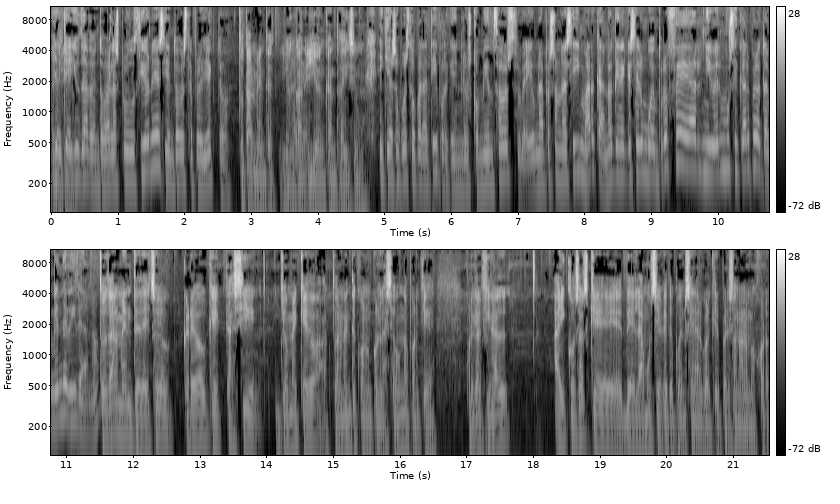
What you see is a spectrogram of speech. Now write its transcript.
Y él te ha ayudado en todas las producciones y en todo este proyecto. Totalmente, y yo, encan- y yo encantadísimo. ¿Y qué ha supuesto para ti? Porque en los comienzos eh, una persona así marca, ¿no? Tiene que ser un buen profe al nivel musical, pero también de vida, ¿no? Totalmente, de hecho yo creo que casi yo me quedo actualmente con, con la segunda, porque, porque al final hay cosas que de la música que te puede enseñar cualquier persona a lo mejor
